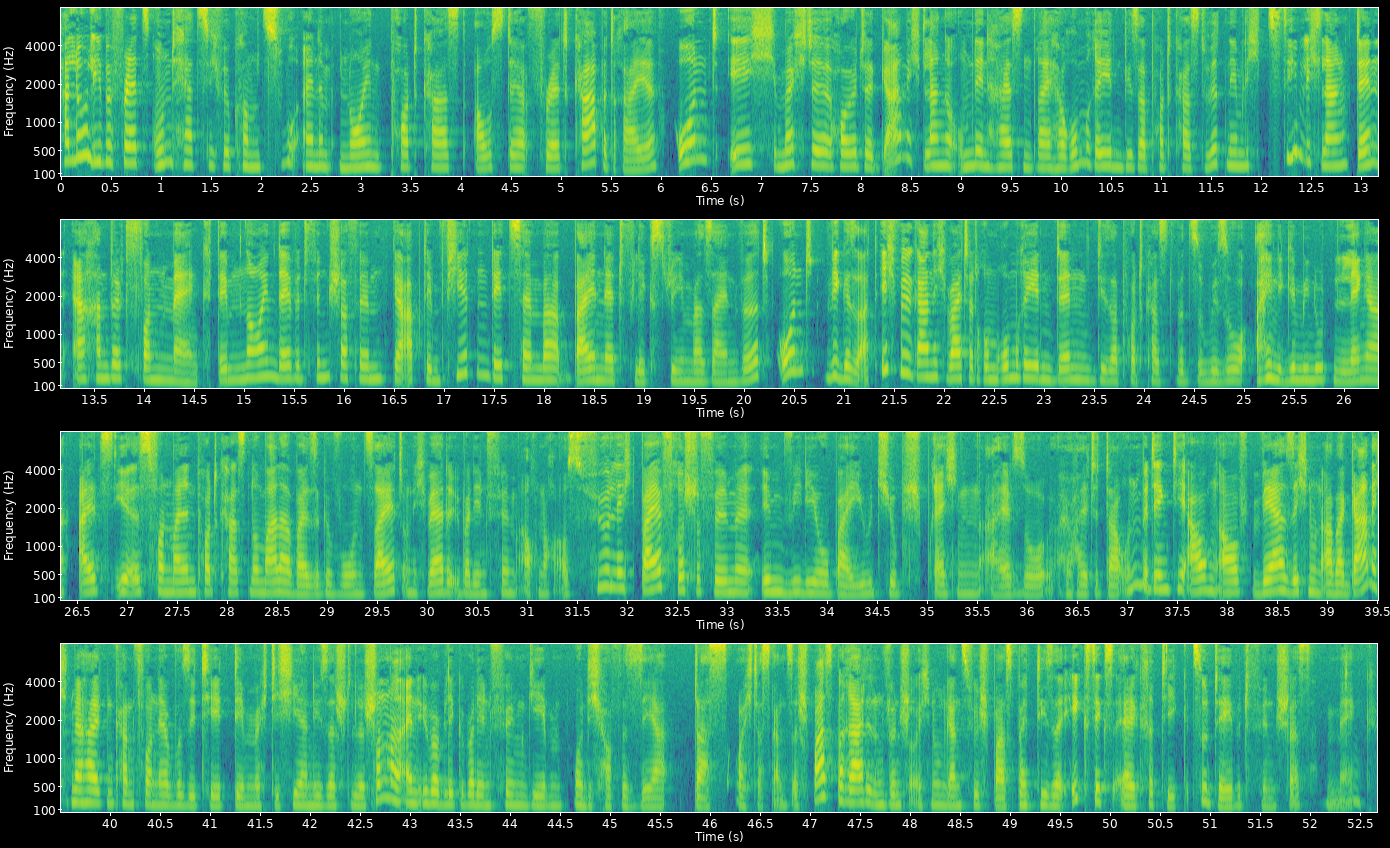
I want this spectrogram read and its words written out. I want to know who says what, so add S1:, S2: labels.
S1: Hallo liebe Freds und herzlich willkommen zu einem neuen Podcast aus der Fred Carpet Reihe. Und ich möchte heute gar nicht lange um den heißen Brei herumreden. Dieser Podcast wird nämlich ziemlich lang, denn er handelt von Mank, dem neuen David Fincher Film, der ab dem 4. Dezember bei Netflix streambar sein wird. Und wie gesagt, ich will gar nicht weiter drum rumreden, denn dieser Podcast wird sowieso einige Minuten länger, als ihr es von meinen Podcasts normalerweise gewohnt seid. Und ich werde über den Film auch noch ausführlich bei Frische Filme im Video bei YouTube sprechen. Also haltet da unbedingt die Augen auf. Wer sich nun aber gar nicht mehr halten kann vor Nervosität, dem möchte ich hier an dieser Stelle schon mal einen Überblick über den Film geben. Und ich hoffe sehr, dass euch das Ganze Spaß bereitet und wünsche euch nun ganz viel Spaß bei dieser XXL-Kritik zu David Finchers Mank.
